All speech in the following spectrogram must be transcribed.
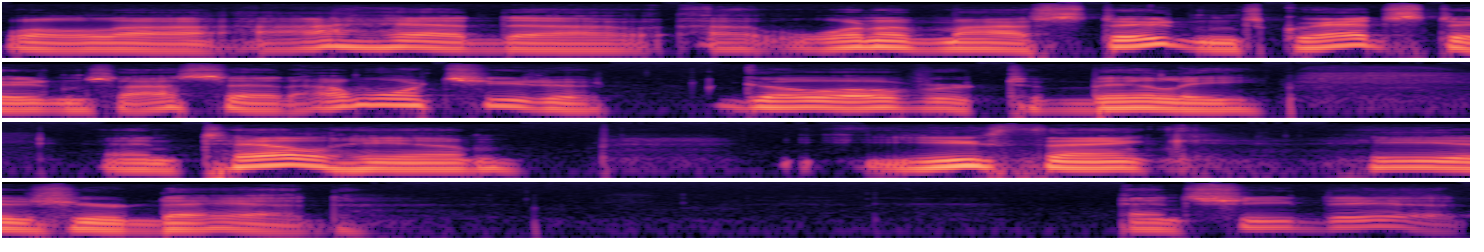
Well, uh, I had uh, uh, one of my students, grad students, I said, I want you to go over to Billy and tell him you think he is your dad. And she did.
